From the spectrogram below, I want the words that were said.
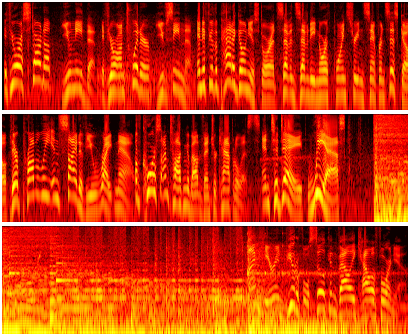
If you're a startup, you need them. If you're on Twitter, you've seen them. And if you're the Patagonia store at 770 North Point Street in San Francisco, they're probably inside of you right now. Of course, I'm talking about venture capitalists. And today, we ask I'm here in beautiful Silicon Valley, California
